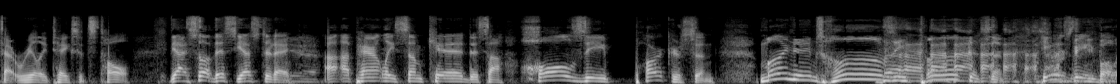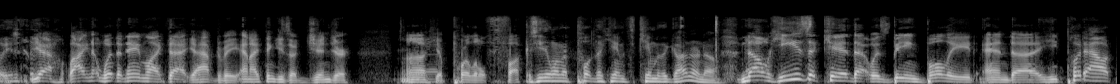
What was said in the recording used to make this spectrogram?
that really takes its toll. Yeah, I saw this yesterday. Uh, apparently, some kid, this uh, Halsey Parkerson. My name's Halsey Parkerson. He was being bullied. Yeah, I know. With a name like that, you have to be. And I think he's a ginger. Uh, you poor little fuck. Is he the one that pulled that came came with a gun or no? No, he's a kid that was being bullied, and uh, he put out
